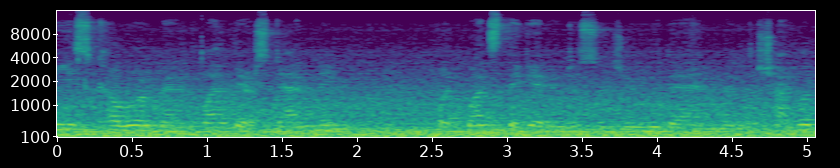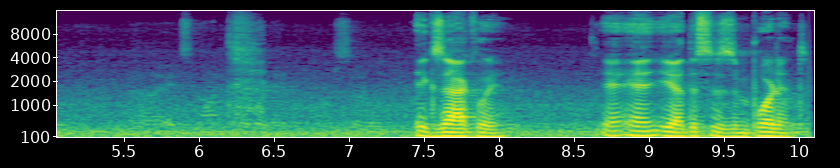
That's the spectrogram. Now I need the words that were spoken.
knees cover when while they're standing, but once they get into sujood and the tashahhud, uh, it's not covered anymore. So exactly, and, yeah, this is important.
